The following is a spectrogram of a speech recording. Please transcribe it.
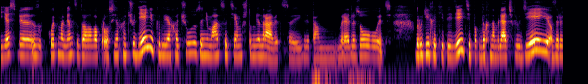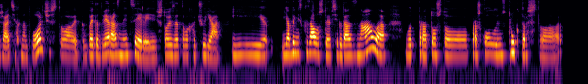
я себе в какой-то момент задала вопрос, я хочу денег или я хочу заниматься тем, что мне нравится, или там реализовывать другие какие-то идеи, типа вдохновлять людей, заряжать их на творчество. Как бы это две разные цели, что из этого хочу я. И я бы не сказала, что я всегда знала. Вот про то, что про школу инструкторства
